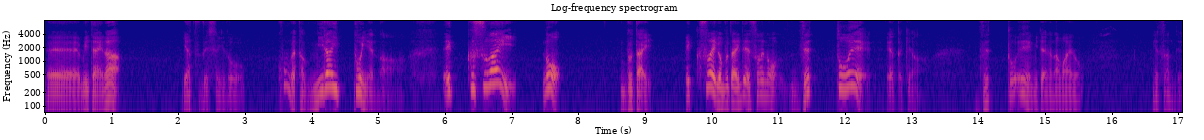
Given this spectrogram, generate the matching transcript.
えー、みたいなやつでしたけど、今回多分未来っぽいねんな。XY の舞台。XY が舞台で、それの ZA やったっけな。ZA みたいな名前のやつなんで。っ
